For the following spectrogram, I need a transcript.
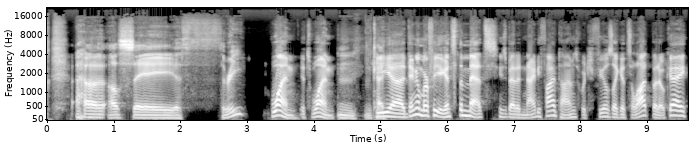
uh, I'll say three. One. It's one. Mm, okay. He, uh, Daniel Murphy against the Mets, he's batted 95 times, which feels like it's a lot, but okay.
